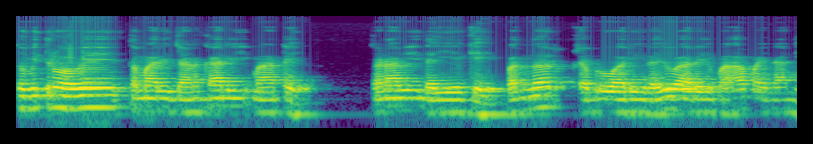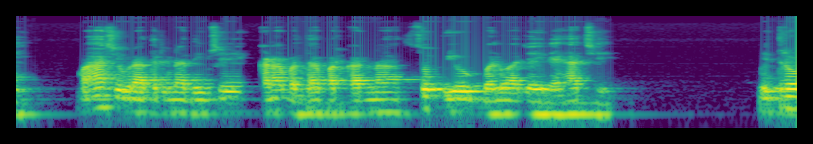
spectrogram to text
તો મિત્રો, હવે તમારી જાણકારી માટે જણાવી દઈએ કે પંદર ફેબ્રુઆરી રવિવારે મહા મહિનાની મહાશિવરાત્રિના દિવસે ઘણા બધા પ્રકારના શુભ યોગ બનવા જઈ રહ્યા છે. મિત્રો,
